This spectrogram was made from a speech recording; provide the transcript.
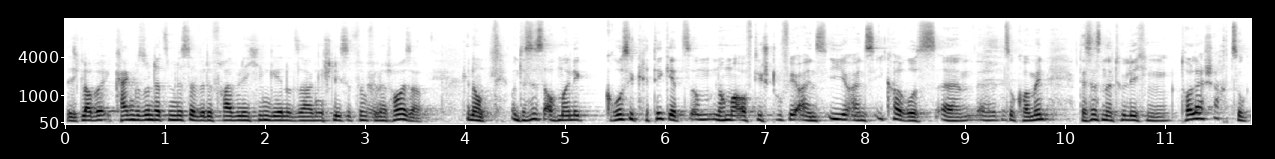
Also ich glaube, kein Gesundheitsminister würde freiwillig hingehen und sagen, ich schließe 500 ja. Häuser. Genau. Und das ist auch meine große Kritik jetzt, um nochmal auf die Stufe 1i, 1 Icarus ähm, äh, zu kommen. Das ist natürlich ein toller Schachzug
